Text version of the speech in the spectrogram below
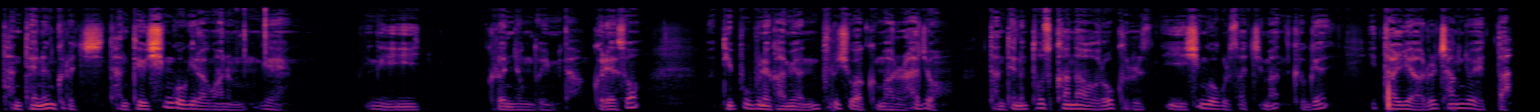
단테는 그렇지 단테의 신곡이라고 하는 게 이 그런 정도입니다. 그래서 뒷부분에 가면 프루시오가 그 말을 하죠. 단테는 토스카나어로 글을 이 신곡을 썼지만 그게 이탈리아를 창조했다.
